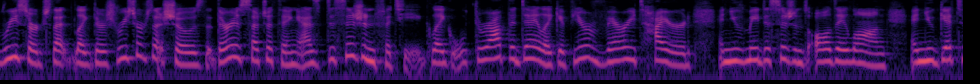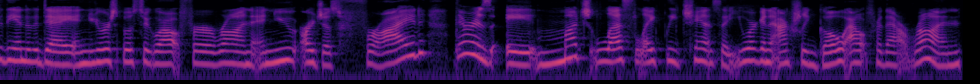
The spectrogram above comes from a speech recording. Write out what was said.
research that like there's research that shows that there is such a thing as decision fatigue. Like throughout the day like if you're very tired and you've made decisions all day long and you get to the end of the day and you're supposed to go out for a run and you are just fried there is a much less likely chance that you are going to actually go out for that run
